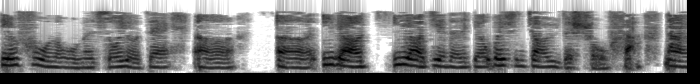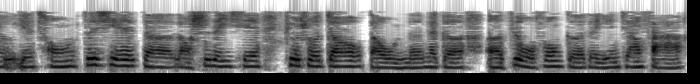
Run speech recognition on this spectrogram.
颠覆了我们所有在呃。呃，医疗医疗界的一个卫生教育的手法，那也从这些的老师的一些，譬如说教导我们的那个呃自我风格的演讲法，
